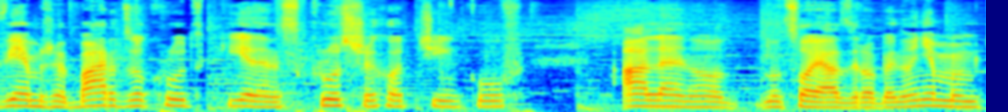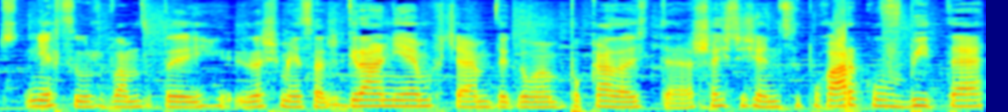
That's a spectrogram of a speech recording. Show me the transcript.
Wiem, że bardzo krótki, jeden z krótszych odcinków, ale no, no co ja zrobię? No nie mam, nie chcę już Wam tutaj zaśmiecać graniem, chciałem tylko Wam pokazać te 6000 pucharków wbite.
